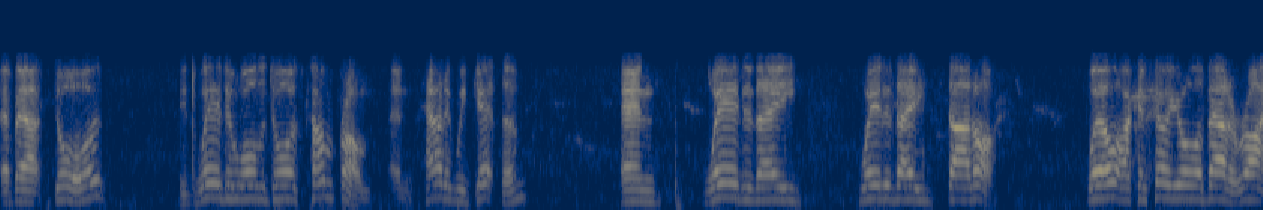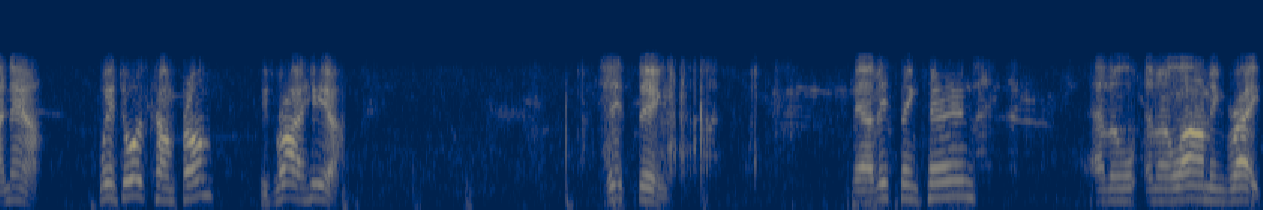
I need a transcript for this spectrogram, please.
about doors is where do all the doors come from and how did we get them and where do they where do they start off? Well, I can tell you all about it right now where doors come from is right here. This thing. Now this thing turns at an alarming rate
